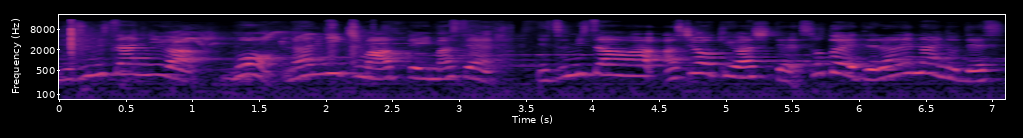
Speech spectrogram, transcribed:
ネズミさんにはもう何日も会っていません。ネズミさんは足を怪我して外へ出られないのです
